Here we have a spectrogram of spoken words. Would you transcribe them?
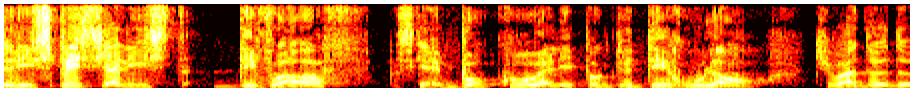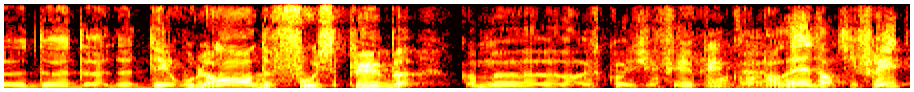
Les spécialistes des voix off, parce qu'il y avait beaucoup à l'époque de déroulants, tu vois, de, de, de, de- de déroulants, de fausses pubs, comme euh, ce que j'ai fait pour Grolandais, d'Antifrites.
